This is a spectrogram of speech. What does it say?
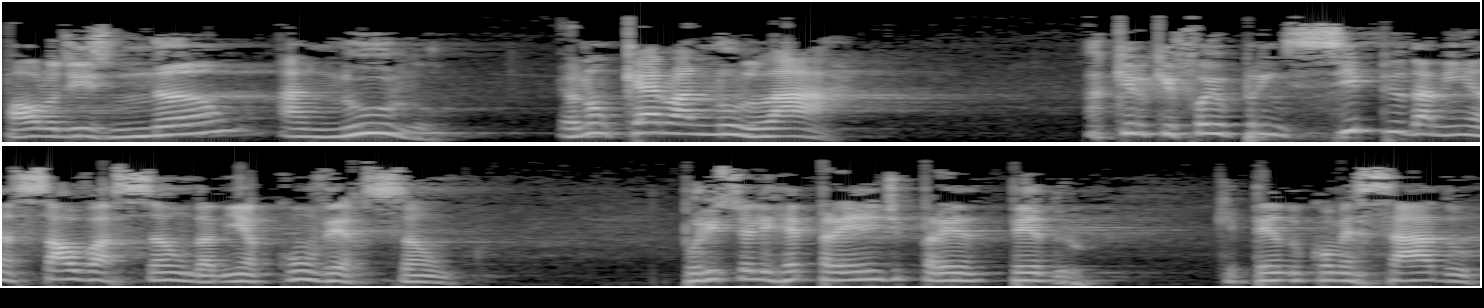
Paulo diz: não anulo. Eu não quero anular aquilo que foi o princípio da minha salvação, da minha conversão. Por isso ele repreende Pedro, que tendo começado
